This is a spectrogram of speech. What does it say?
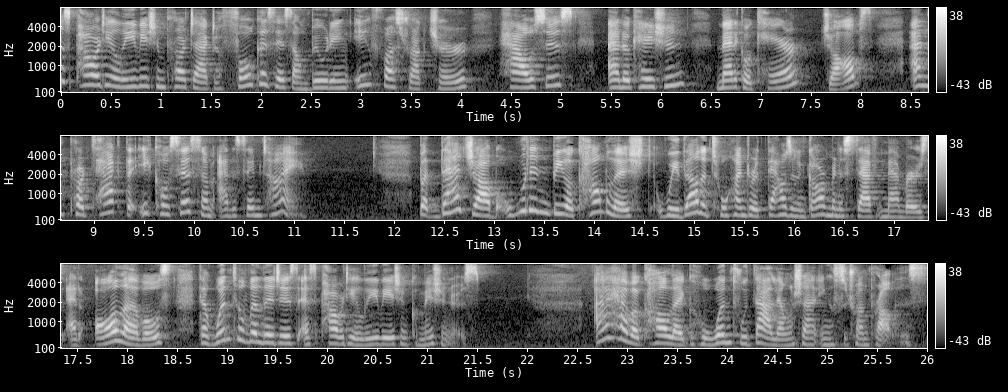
China's poverty alleviation project focuses on building infrastructure, houses, education, medical care, jobs, and protect the ecosystem at the same time. But that job wouldn't be accomplished without the 200,000 government staff members at all levels that went to villages as poverty alleviation commissioners. I have a colleague who went to Daliangshan in Sichuan province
